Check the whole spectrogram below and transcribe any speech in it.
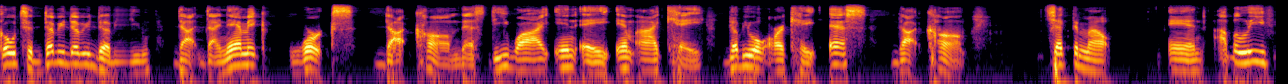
go to www.dynamikworks.com. That's D Y N A M I K W O R K S dot com. Check them out, and I believe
